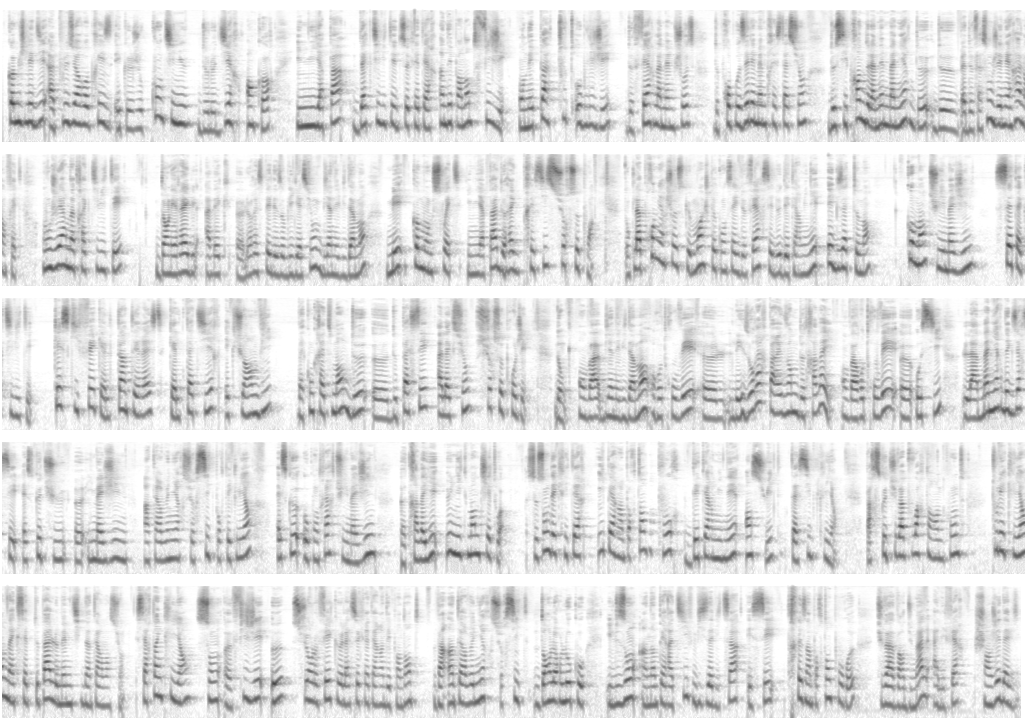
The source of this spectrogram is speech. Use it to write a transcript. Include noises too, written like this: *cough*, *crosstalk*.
Comme je l'ai dit à plusieurs reprises et que je continue de le dire encore, il n'y a pas d'activité de secrétaire indépendante figée. On n'est pas tout obligé de faire la même chose, de proposer les mêmes prestations, de s'y prendre de la même manière de, bah, de façon générale en fait. On gère notre activité dans les règles avec euh, le respect des obligations, bien évidemment, mais comme on le souhaite. Il n'y a pas de règles précises sur ce point. Donc la première chose que moi je te conseille de faire, c'est de déterminer exactement comment tu imagines cette activité. Qu'est-ce qui fait qu'elle t'intéresse, qu'elle t'attire et que tu as envie bah, concrètement euh, de, passer à l'action sur ce projet. Donc on va bien évidemment retrouver euh, les horaires par exemple de travail. On va retrouver euh, aussi la manière d'exercer. Est-ce que tu imagines intervenir sur site pour tes clients? Est-ce que au contraire tu imagines travailler uniquement de chez toi? Ce sont des critères hyper importants pour déterminer ensuite ta cible client. Parce que tu vas pouvoir t'en rendre compte tous les clients n'acceptent pas le même type d'intervention. Certains clients sont euh, figés, eux, sur le fait que la secrétaire indépendante va intervenir sur site, dans leurs locaux. Ils ont un impératif vis-à-vis de ça et c'est très important pour eux. Tu vas avoir du mal à les faire changer d'avis.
